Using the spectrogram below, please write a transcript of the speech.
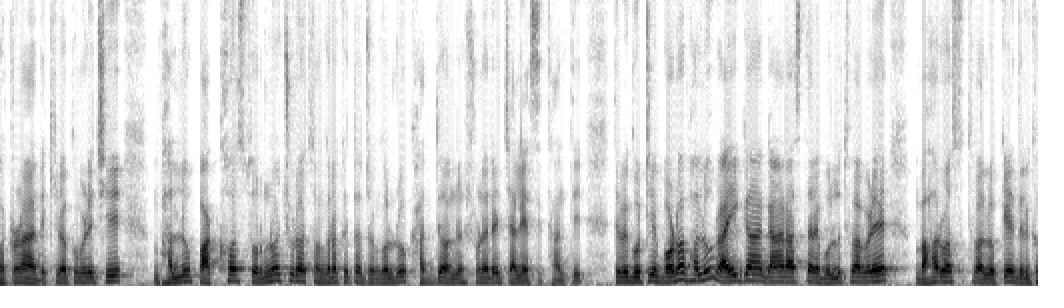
ଘଟଣା ଦେଖିବାକୁ ମିଳିଛି। ଭାଲୁ ପାଖ ସ୍ୱର୍ଣ୍ଣଚୂଡ଼ ସଂରକ୍ଷିତ ଜଙ୍ଗଲରୁ ଖାଦ୍ୟ ଅନ୍ୱେଷଣରେ ଚାଲି ଆସିଥାନ୍ତି। ତେବେ ଗୋଟିଏ ବଡ଼ ଭାଲୁ ରାଇଗାଁ ଗାଁ ରାସ୍ତାରେ ବୁଲୁଥିବା ବେଳେ ବାହାରୁ ଆସୁଥିବା ଲୋକେ ଦୀର୍ଘ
